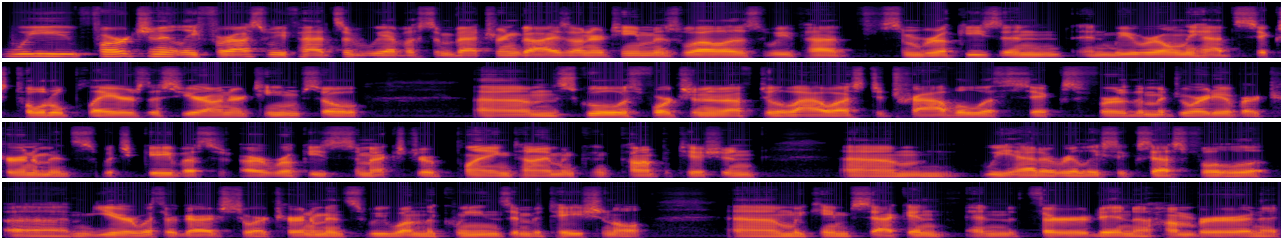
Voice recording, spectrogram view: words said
we fortunately for us, we've had some we have some veteran guys on our team as well as we've had some rookies, and and we were only had six total players this year on our team. So um, the school was fortunate enough to allow us to travel with six for the majority of our tournaments, which gave us our rookies some extra playing time and competition. Um, we had a really successful um, year with regards to our tournaments. We won the Queen's Invitational. Um, we came second and third in a Humber and a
